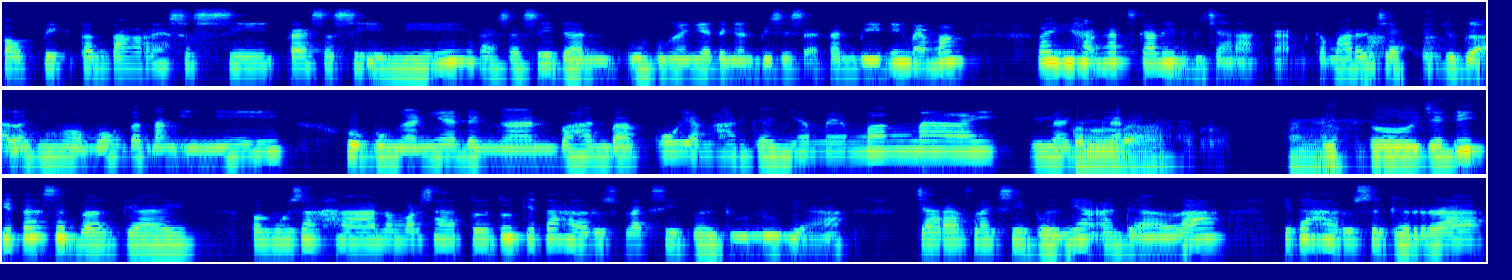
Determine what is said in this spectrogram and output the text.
topik tentang resesi, resesi ini, resesi dan hubungannya dengan bisnis F&B ini memang lagi hangat sekali dibicarakan. Kemarin saya juga lagi ngomong tentang ini, hubungannya dengan bahan baku yang harganya memang naik gila-gila. Gitu. Jadi kita sebagai pengusaha nomor satu itu kita harus fleksibel dulu ya. Cara fleksibelnya adalah kita harus segera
